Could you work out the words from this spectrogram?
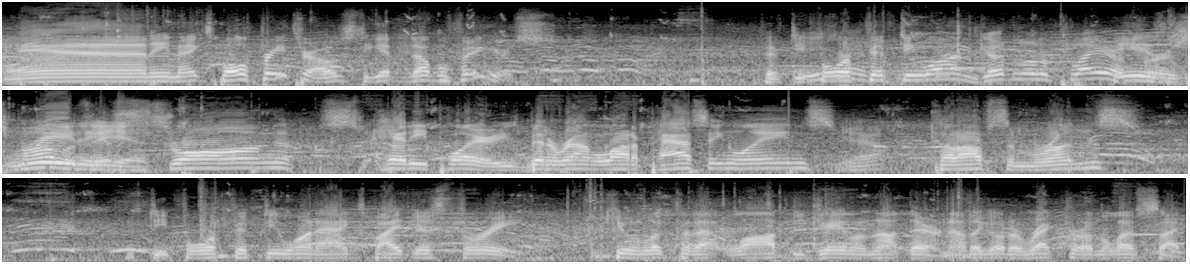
And he makes both free throws to get double figures. 54 51. Good little player He for is as really he a strong, heady player. He's been around a lot of passing lanes, Yeah. cut off some runs. 54 51, Ags by just three. McEwen look for that lob to Jalen, not there. Now they go to Rector on the left side.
